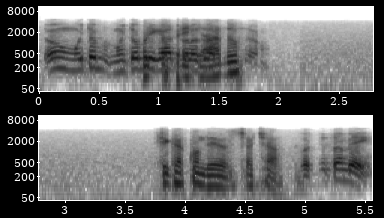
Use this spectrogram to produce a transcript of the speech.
Então, muito, muito obrigado, muito obrigado. pela sua atenção. Fica com Deus. Tchau, tchau. Você também.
